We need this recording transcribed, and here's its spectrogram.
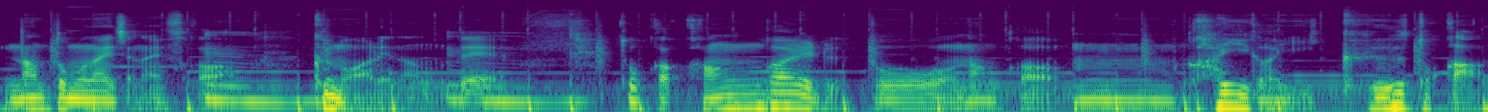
なんともないじゃないですか。うん。区のあれなので、うん。とか考えると、なんか、うーん、海外行くとか、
